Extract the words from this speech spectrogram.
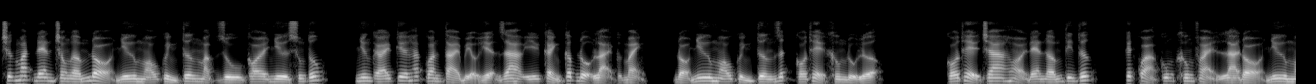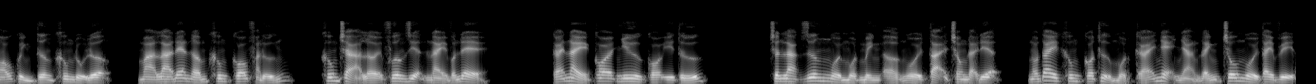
Trước mắt đen trong ấm đỏ như máu quỳnh tương mặc dù coi như sung túc, nhưng cái kia hắc quan tài biểu hiện ra ý cảnh cấp độ lại cực mạnh, đỏ như máu quỳnh tương rất có thể không đủ lượng. Có thể tra hỏi đen ấm tin tức, kết quả cũng không phải là đỏ như máu quỳnh tương không đủ lượng, mà là đen ấm không có phản ứng, không trả lời phương diện này vấn đề. Cái này coi như có ý tứ. Trần Lạc Dương ngồi một mình ở ngồi tại trong đại điện, ngón tay không có thử một cái nhẹ nhàng đánh châu ngồi tay vịt.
